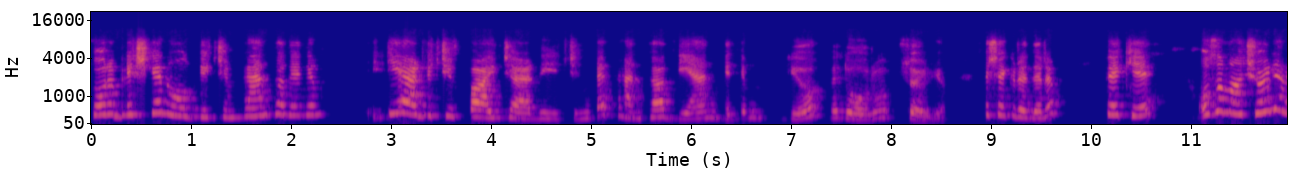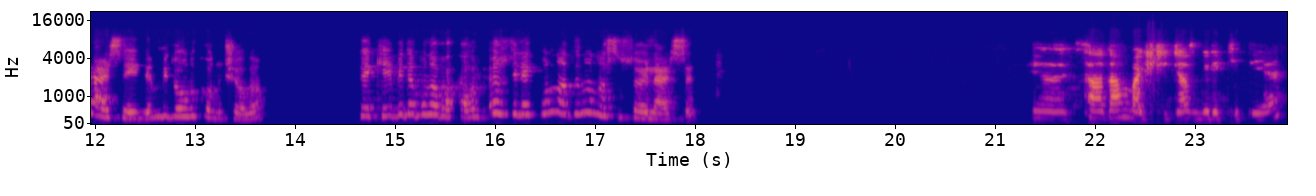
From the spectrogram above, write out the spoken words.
Sonra beşgen olduğu için penta dedim. İki yerde çift bağ içerdiği için de penta diyen dedim diyor ve doğru söylüyor. Teşekkür ederim. Peki o zaman şöyle verseydim bir de onu konuşalım. Peki bir de buna bakalım. Özdilek bunun adını nasıl söylersin? Ee, sağdan başlayacağız 1-2 diye.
